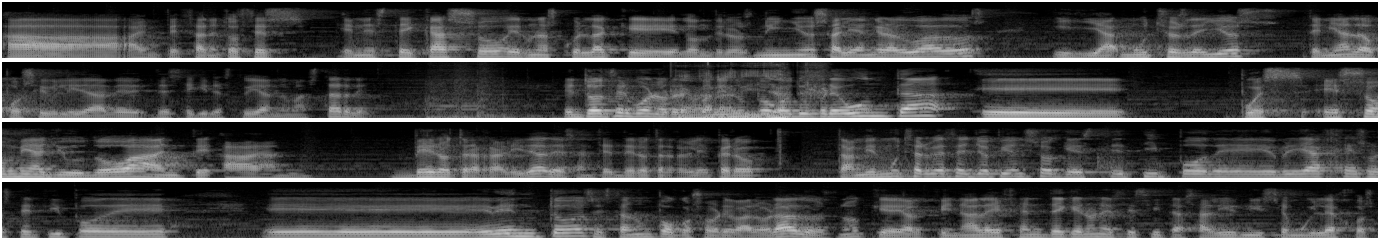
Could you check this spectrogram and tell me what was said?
a, a, empezar. Entonces, en este caso, era una escuela que donde los niños salían graduados y ya muchos de ellos tenían la posibilidad de, seguir estudiando más tarde. Entonces, bueno, respondiendo un poco a tu pregunta, eh, pues eso me ayudó a, ver otras realidades, a entender otras realidades. Pero también muchas veces yo pienso que este tipo de viajes o este tipo de eh, eventos están un poco sobrevalorados, ¿no? Que al final hay gente que no necesita salir ni irse muy lejos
